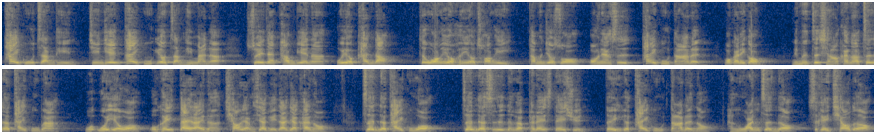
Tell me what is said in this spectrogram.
太股涨停，今天太股又涨停满了，所以在旁边呢，我有看到这网友很有创意，他们就说王良是太股达人。我跟你讲，你们这想要看到真的太股吗？我我有哦，我可以带来呢，敲两下给大家看哦，真的太股哦，真的是那个 PlayStation 的一个太股达人哦，很完整的哦，是可以敲的哦。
